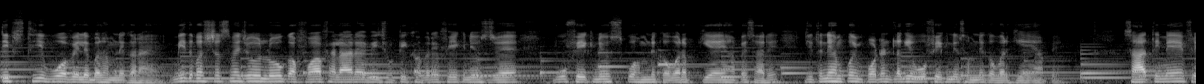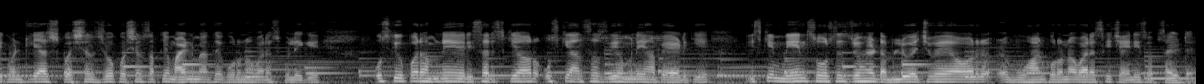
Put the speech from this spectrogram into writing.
टिप्स थी वो अवेलेबल हमने कराए हैं। मीत बस्टर्स में जो लोग अफवाह फैला रहे हैं, अभी झूठी खबरें फेक न्यूज़ जो है, वो फेक न्यूज़ को हमने कवर अप किया है यहाँ पे सारे। जितने हमको इंपॉर्टेंट लगे, वो फेक न्यूज़ हमने कवर किया है यहाँ पे। साथ ही में फ्रिक्वेंटली आज क्वेश्चन जो क्वेश्चन आपके माइंड में आते हैं कोरोना वायरस को लेके उसके ऊपर हमने रिसर्च किया और उसके आंसर्स भी हमने यहाँ पे ऐड किए। इसके मेन सोर्सेज जो है डब्ल्यू एच ओ है और वुहान कोरोना वायरस की चाइनीज़ वेबसाइट है।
